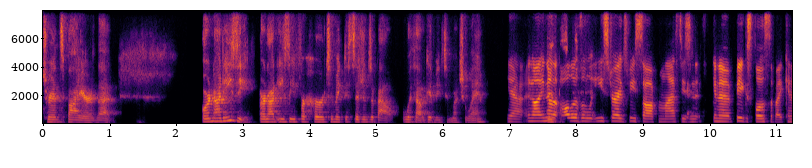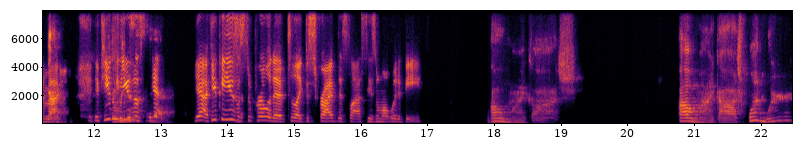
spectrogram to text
transpire that are not easy are not easy for her to make decisions about without giving too much away yeah, and I know all those little Easter eggs we saw from last season, it's gonna be explosive. I can imagine. Yeah. If you could use this, yeah, yeah, if you could use a superlative to like describe this last season, what would it be? Oh my gosh. Oh my gosh, one word.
